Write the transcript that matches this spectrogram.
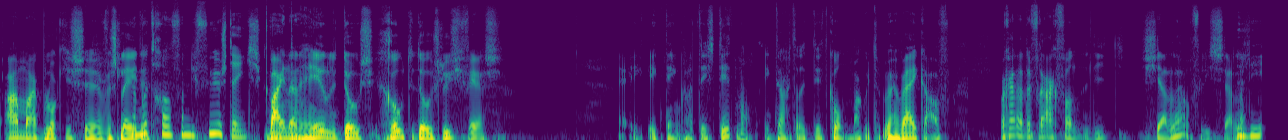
aanmaakblokjes Je versleten. moet gewoon van die vuursteentjes kopen. Bijna een hele doos, grote doos lucifers. Ja, ik, ik denk, wat is dit man? Ik dacht dat ik dit kon. Maar goed, we wijken af. We gaan naar de vraag van Lichelle of Licelle. Li-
